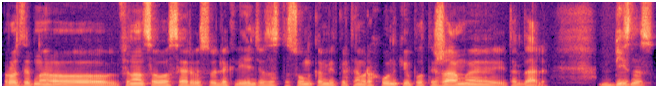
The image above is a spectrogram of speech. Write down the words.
роздрібного фінансового сервісу для клієнтів за стосунком, відкриттям рахунків, платежами і так далі. Бізнес,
